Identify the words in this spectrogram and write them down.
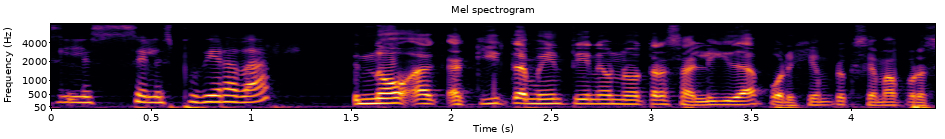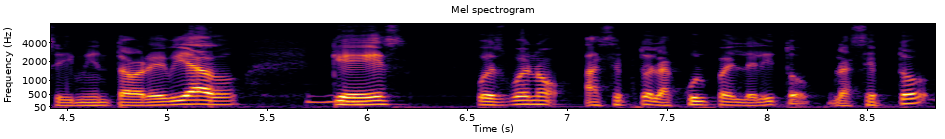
se, les, pudiera dar? No, aquí también tienen otra salida, por ejemplo, que se llama procedimiento abreviado, que es, pues bueno, acepto la culpa del delito, lo acepto,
